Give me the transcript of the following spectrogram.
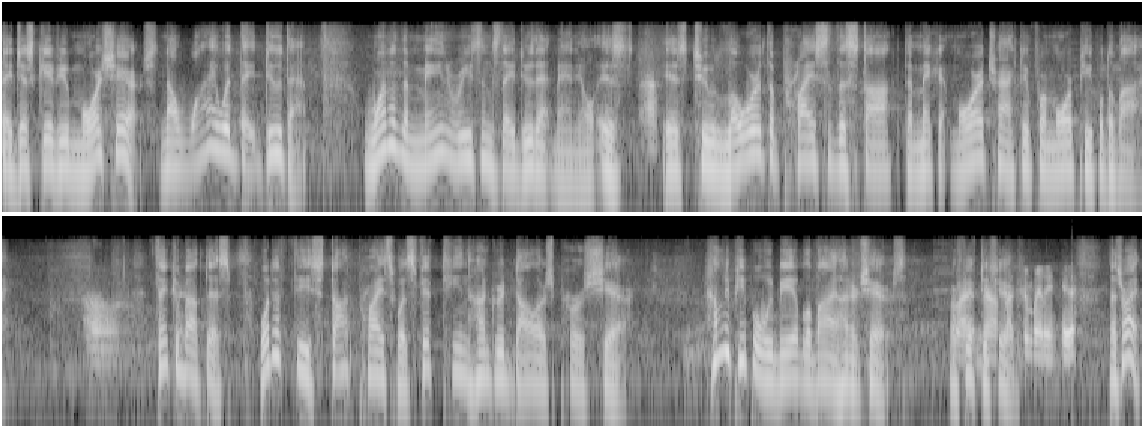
They just give you more shares. Now, why would they do that? One of the main reasons they do that, Manuel, is uh-huh. is to lower the price of the stock to make it more attractive for more people to buy. Oh. Think about this. What if the stock price was $1,500 per share? How many people would be able to buy 100 shares or right, 50 no, shares? Not too many. Yeah. That's right.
